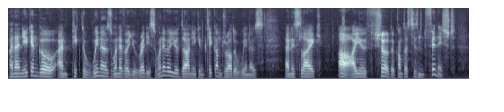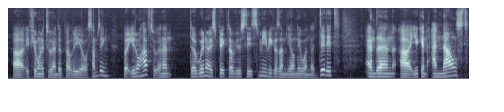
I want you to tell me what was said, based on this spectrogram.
And then you can go and pick the winners whenever you're ready. So whenever you're done you can click on draw the winners. And it's like ah are you sure the contest isn't finished uh, if you wanted to end up early or something? But you don't have to. And then the winner is picked. Obviously it's me because I'm the only one that did it. And then uh, you can announce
